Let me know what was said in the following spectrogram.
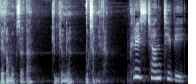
내가 목사다 김종현 목사입니다. 크리스천 TV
